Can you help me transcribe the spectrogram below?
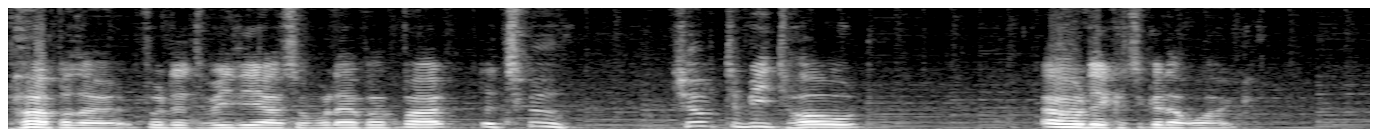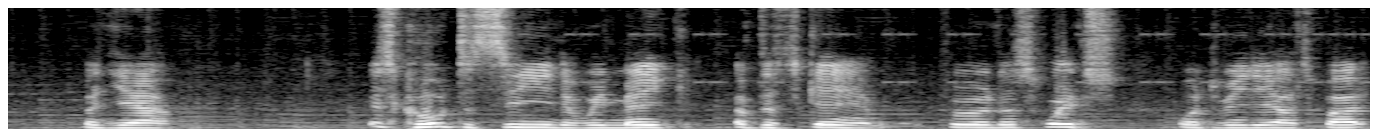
popular for the 3DS or whatever, but the truth, truth to be told, I don't think it's gonna work. But yeah, it's cool to see the remake of this game for the Switch or 3DS, but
